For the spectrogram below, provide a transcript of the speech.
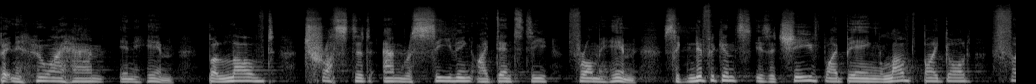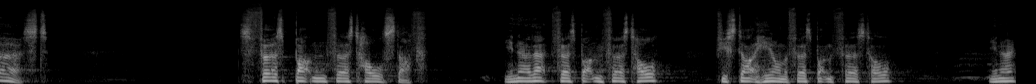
but in who I am in Him? Beloved, trusted, and receiving identity from Him. Significance is achieved by being loved by God first. It's first button, first hole stuff. You know that? First button, first hole? If you start here on the first button, first hole, you know?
